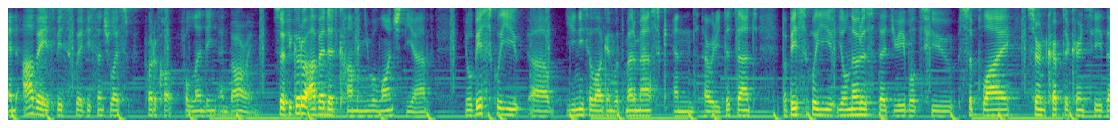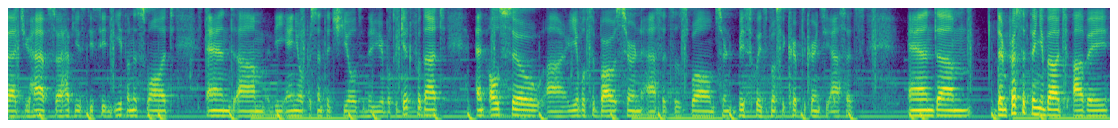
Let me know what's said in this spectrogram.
And Aave is basically a decentralized protocol for lending and borrowing. So if you go to aave.com and you will launch the app, you'll basically, uh, you need to log in with MetaMask and I already did that. But basically you'll notice that you're able to supply certain cryptocurrency that you have. So I have USDC and ETH on this wallet and um, the annual percentage yield that you're able to get for that. And also uh, you're able to borrow certain assets as well. Certain, basically it's mostly cryptocurrency assets. And um, the impressive thing about Aave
